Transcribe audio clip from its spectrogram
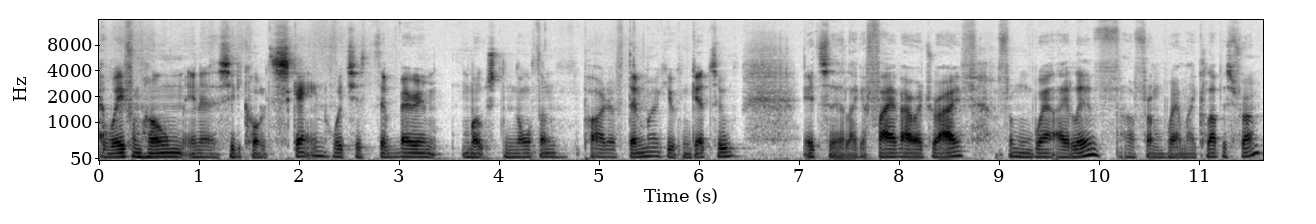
away from home in a city called Skagen, which is the very most northern part of Denmark you can get to. It's uh, like a five hour drive from where I live or from where my club is from.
